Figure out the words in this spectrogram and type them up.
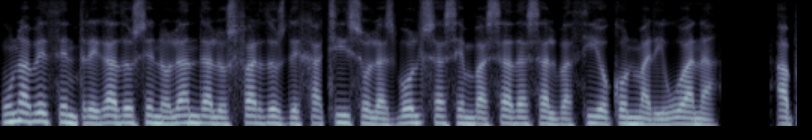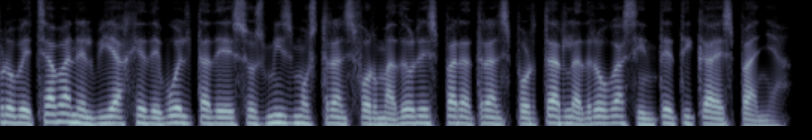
Una vez entregados en Holanda los fardos de hachís o las bolsas envasadas al vacío con marihuana, aprovechaban el viaje de vuelta de esos mismos transformadores para transportar la droga sintética a España.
